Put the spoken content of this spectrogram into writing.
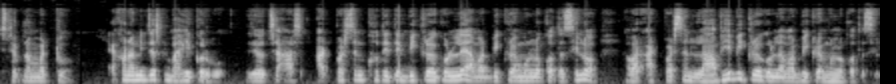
step number two এখন আমি জাস্ট বাহির করব যে হচ্ছে আট পার্সেন্ট ক্ষতিতে বিক্রয় করলে আমার বিক্রয় মূল্য কত ছিল, আবার আট পার্সেন্ট লাভে বিক্রয় করলে আমার বিক্রয় মূল্য কত ছিল।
